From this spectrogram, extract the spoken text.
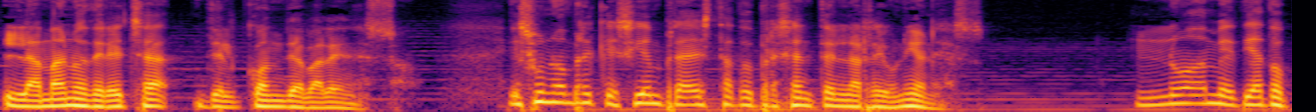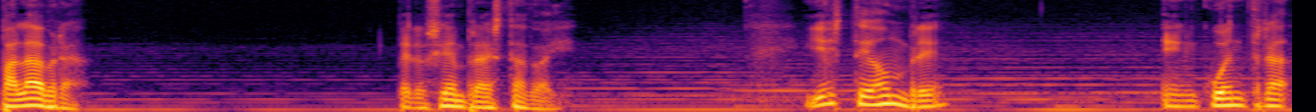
la mano derecha del conde Valenso. Es un hombre que siempre ha estado presente en las reuniones. No ha mediado palabra, pero siempre ha estado ahí. Y este hombre encuentra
